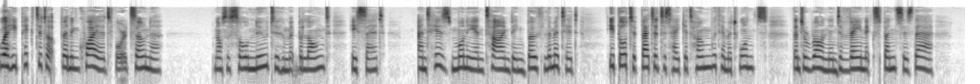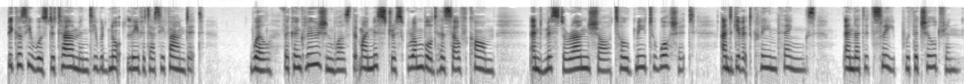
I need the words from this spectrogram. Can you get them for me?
where he picked it up and inquired for its owner. Not a soul knew to whom it belonged, he said, and his money and time being both limited, he thought it better to take it home with him at once than to run into vain expenses there, because he was determined he would not leave it as he found it. Well, the conclusion was that my mistress grumbled herself calm, and Mr. Earnshaw told me to wash it, and give it clean things, and let it sleep with the children.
